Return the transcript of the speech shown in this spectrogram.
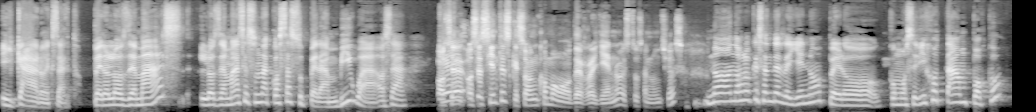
Y caro, exacto. Pero los demás, los demás es una cosa súper ambigua. O sea, O ¿qué sea, es? o sea, ¿sientes que son como de relleno estos anuncios? no, no creo que sean de relleno, pero como se dijo tan poco,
